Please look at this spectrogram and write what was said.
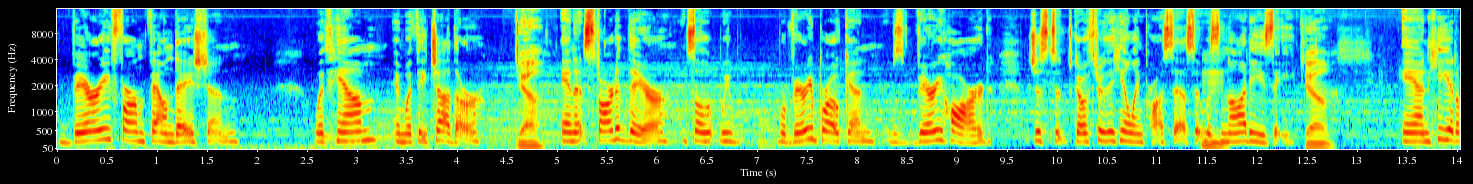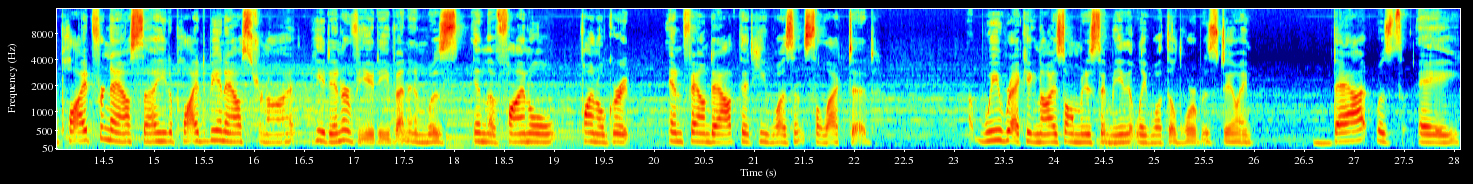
very firm foundation with Him and with each other. Yeah. And it started there. So we were very broken. It was very hard just to go through the healing process. It was mm. not easy. Yeah. And he had applied for NASA. He'd applied to be an astronaut. He had interviewed even and was in the final final group and found out that he wasn't selected. We recognized almost immediately what the Lord was doing. That was a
